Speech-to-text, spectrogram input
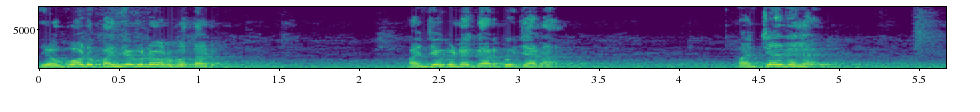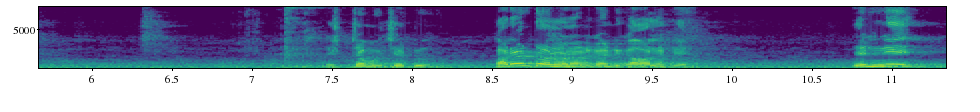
ఎవడు పని చేయకుండా వాడు పోతాడు. పని చేయకుండా గరకు జన. పంచాయతీలే. ఇష్టము వచ్చేట్టు కరెంటు వాళ్ళని అడగండి కావాలంటే. ఎన్ని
